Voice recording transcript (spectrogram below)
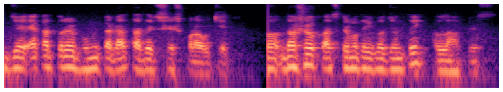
যে, একাত্তরের ভূমিকাটা তাদের শেষ করা উচিত। দর্শক, আজকের মতো এই পর্যন্তই। আল্লাহ হাফেজ।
